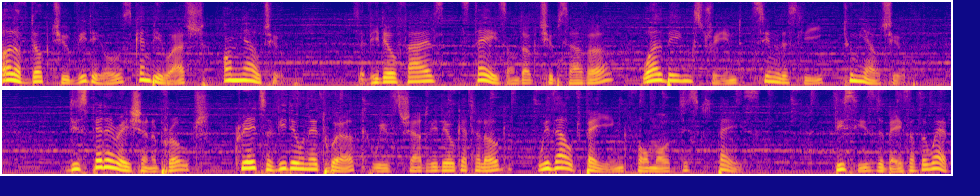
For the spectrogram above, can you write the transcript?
all of DocTube videos can be watched on MeowTube. The video files stays on DocTube server while being streamed seamlessly to MeowTube. This federation approach creates a video network with shared video catalog without paying for more disk space. This is the base of the web.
